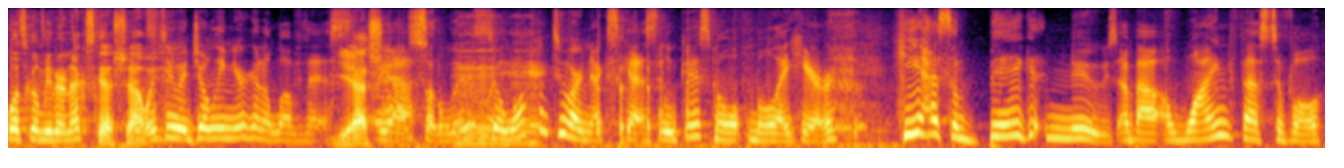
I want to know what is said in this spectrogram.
Let's go meet our next guest, shall Let's we? do it. Jolene, you're going to love this. Yes, Yeah. Absolutely. So welcome to our next guest, Lucas Mol- Mole here. He has some big news about a wine festival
